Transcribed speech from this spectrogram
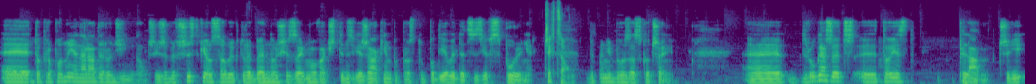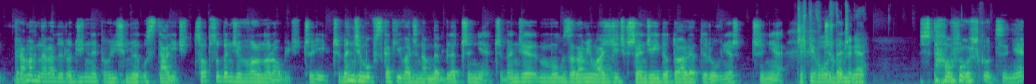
e, to proponuję naradę rodzinną, czyli żeby wszystkie osoby, które będą się zajmować tym zwierzakiem, po prostu podjęły decyzję wspólnie, Czy chcą? by to nie było zaskoczenie. E, Druga rzecz y, to jest plan, czyli w ramach narady rodzinnej powinniśmy ustalić, co psu będzie wolno robić, czyli czy będzie mógł wskakiwać na meble, czy nie, czy będzie mógł za nami łazić wszędzie i do toalety również, czy nie. Czy śpi w łóżku, czy, będzie nie? Spał w łóżku, czy nie?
